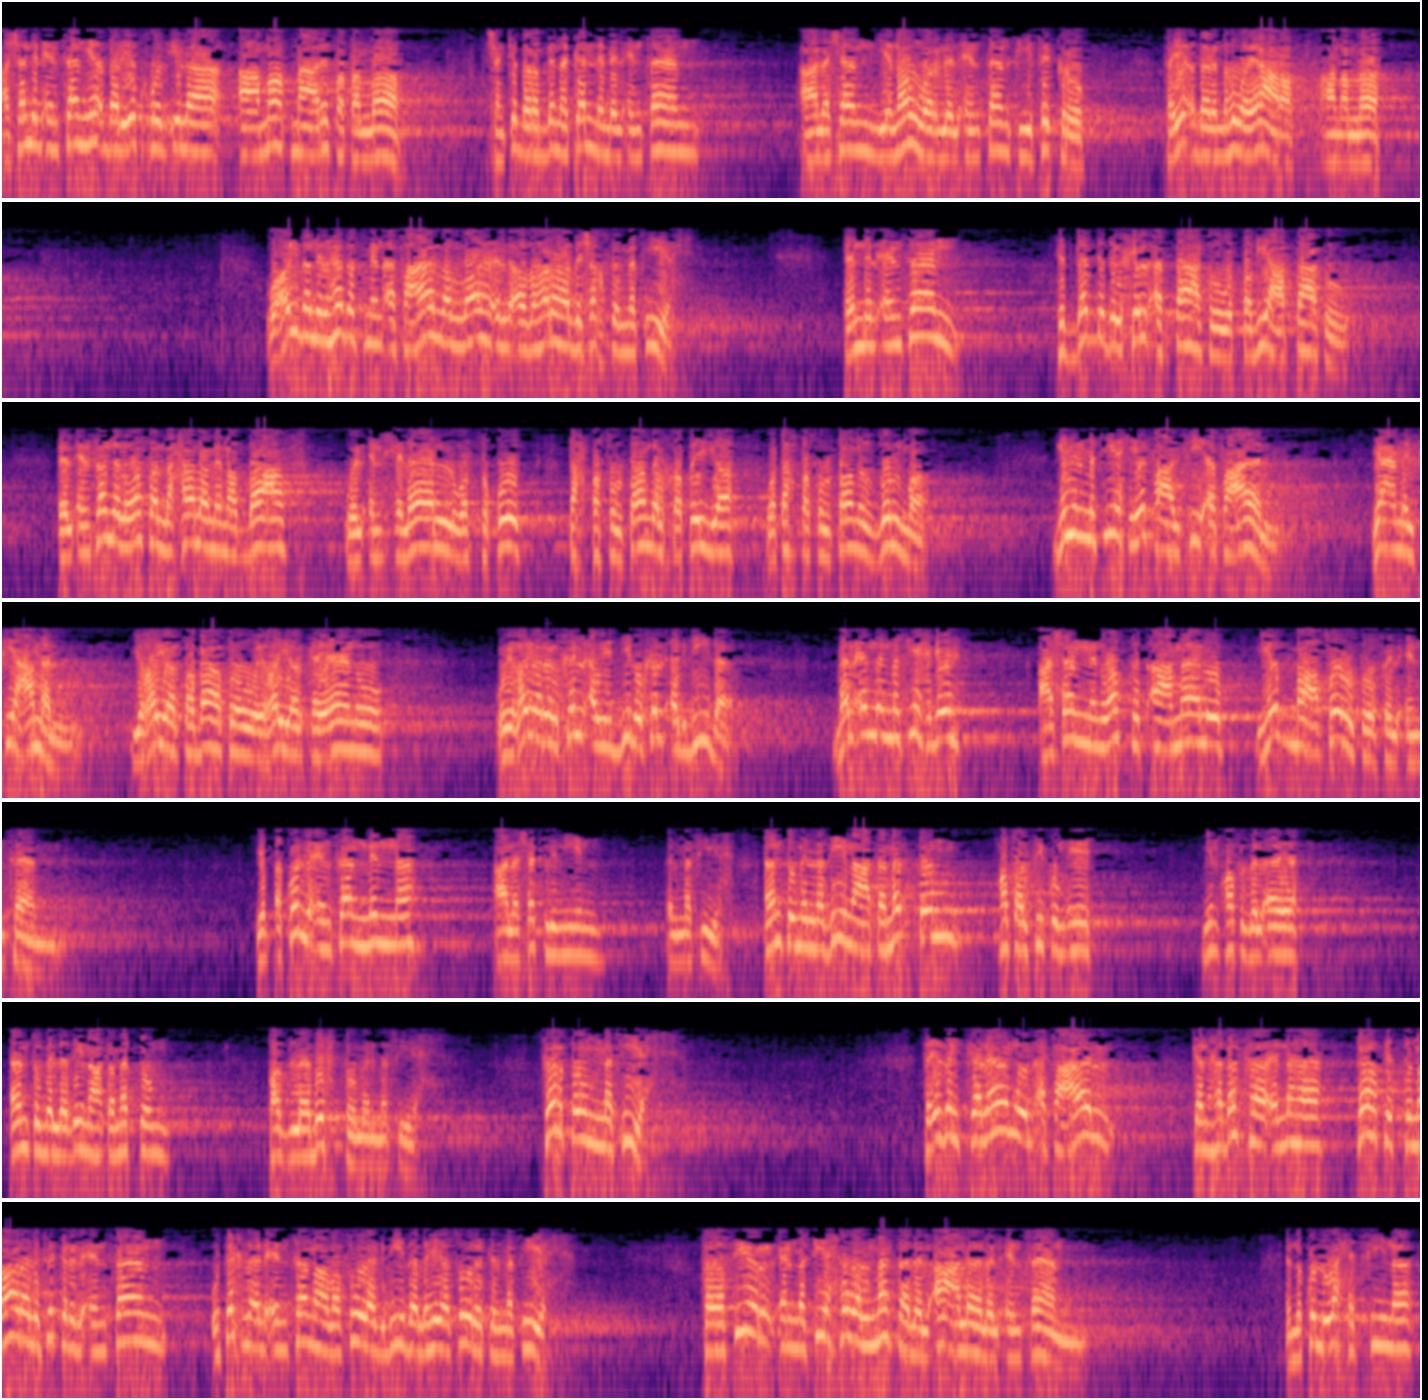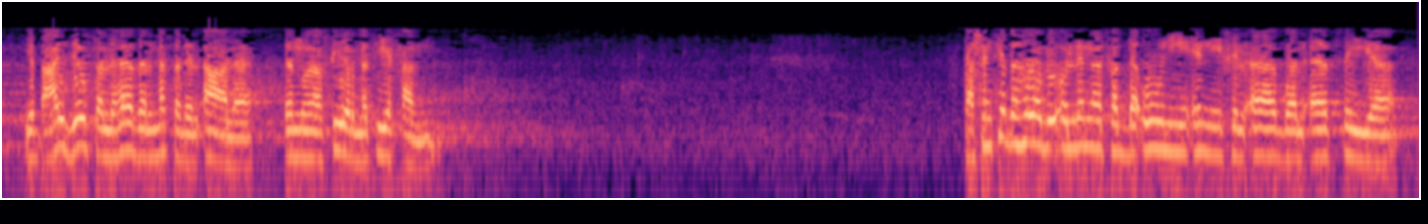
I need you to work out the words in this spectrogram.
عشان الإنسان يقدر يدخل إلى أعماق معرفة الله. عشان كده ربنا كلم الإنسان علشان ينور للإنسان في فكره فيقدر إن هو يعرف عن الله. وأيضا الهدف من أفعال الله اللي أظهرها بشخص المسيح إن الإنسان تتجدد الخلقة بتاعته والطبيعة بتاعته. الإنسان اللي وصل لحالة من الضعف والانحلال والسقوط تحت سلطان الخطية وتحت سلطان الظلمة. جه المسيح يفعل فيه أفعال يعمل فيه عمل يغير طبيعته ويغير كيانه ويغير الخلقة ويديله خلقة جديدة. بل إن المسيح جه عشان من وسط أعماله يطبع صورته في الإنسان. يبقى كل إنسان منا على شكل مين؟ المسيح. أنتم الذين اعتمدتم حصل فيكم إيه؟ مين حافظ الآية؟ أنتم الذين اعتمدتم قد لبستم المسيح. صرتم مسيح. فإذا كلام والافعال كان هدفها إنها تعطي استناره لفكر الإنسان وتخلق الإنسان على صورة جديدة اللي هي صورة المسيح. فيصير المسيح هو المثل الأعلى للإنسان. إن كل واحد فينا يبقى عايز يوصل لهذا المثل الأعلى إنه يصير مسيحا. فعشان كده هو بيقول لنا صدقوني إني في الآب والآب فيا.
